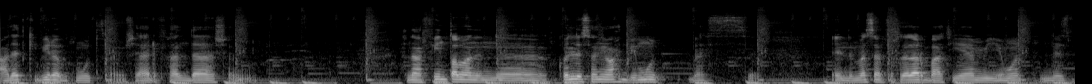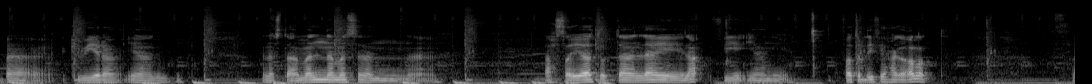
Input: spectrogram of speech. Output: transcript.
أعداد كبيرة بتموت. فمش عارف هل ده عشان إحنا عارفين طبعا إن كل ثانية واحد بيموت بس إن مثلا في خلال أربع أيام يموت نسبه كبيرة. يعني لو استعملنا مثلا احصائيات وبتاع نلاقي لا في يعني الفترة دي في حاجة غلط. ف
